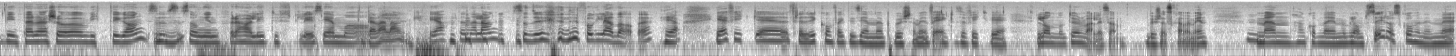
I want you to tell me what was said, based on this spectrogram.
Vinteren er så vidt i gang, så mm. sesongen for å ha litt duftlys hjemme Den er lang. Ja, den er lang, så du, du får glede av det. Ja. Jeg fikk, eh, Fredrik kom faktisk hjemme på bursdagen min, for egentlig så fikk vi London-turen var liksom bursdagsgaven min. Mm. Men han kom da hjem med blomster, og så kom han hjem med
